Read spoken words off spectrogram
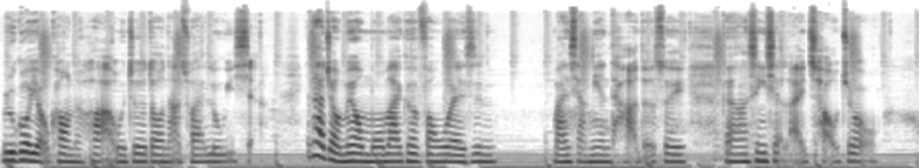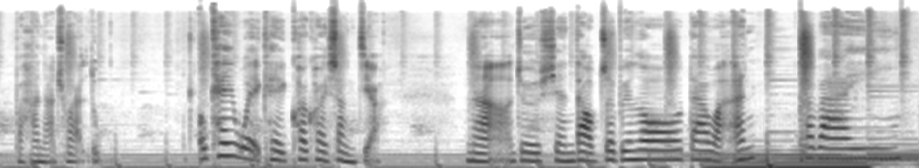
如果有空的话，我就都拿出来录一下。因为太久没有摸麦克风，我也是蛮想念它的，所以刚刚心血来潮就把它拿出来录。OK，我也可以快快上架。那就先到这边喽，大家晚安，拜拜。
